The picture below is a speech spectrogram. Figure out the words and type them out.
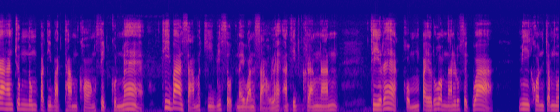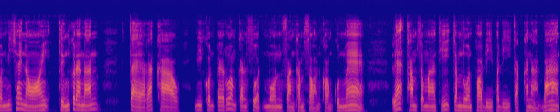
การชุมนุมปฏิบัติธรรมของสิทธิ์คุณแม่ที่บ้านสามัคคีวิสุทธ์ในวันเสาร์และอาทิตย์ครั้งนั้น ทีแรกผมไปร่วมนั้นรู้สึกว่า มีคนจำนวนไมิใช่น้อย ถึงกระนั้น แต่รักข่าว มีคนไปร่วมกันสวดมนต์ฟังคำสอนของคุณแม่ และทำสมาธิจำนวนพอดีพอดีกับขนาดบ้าน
